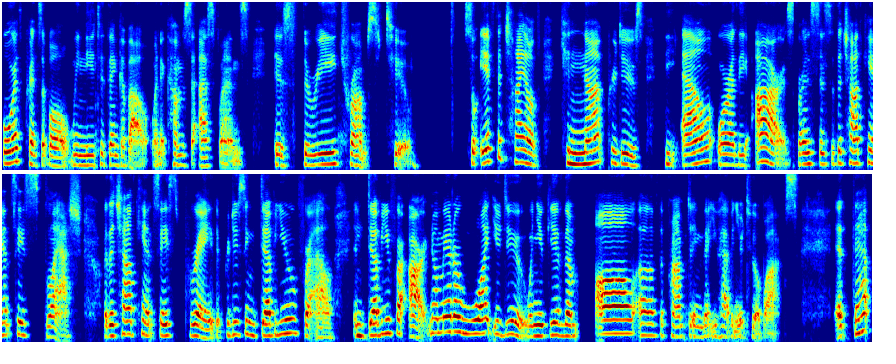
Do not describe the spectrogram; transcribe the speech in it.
fourth principle we need to think about when it comes to S blends is three trumps two. So if the child cannot produce the L or the R's. For instance, if the child can't say splash or the child can't say spray, they're producing W for L and W for R. No matter what you do, when you give them all of the prompting that you have in your toolbox, at that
